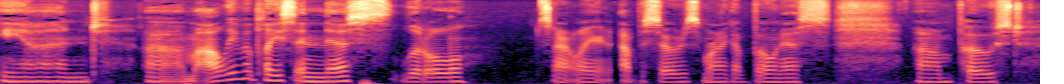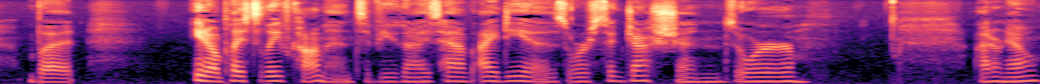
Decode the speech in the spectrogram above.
And um, I'll leave a place in this little, it's not really an episode, it's more like a bonus um, post, but you know, a place to leave comments if you guys have ideas or suggestions or I don't know,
